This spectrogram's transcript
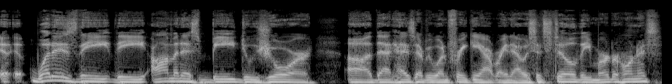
uh, uh, what is the the ominous bee du jour uh, that has everyone freaking out right now? Is it still the murder hornets?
